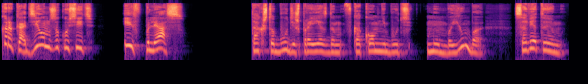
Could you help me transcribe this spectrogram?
крокодилом закусить и в пляс. Так что будешь проездом в каком-нибудь Мумба-Юмба, советуем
